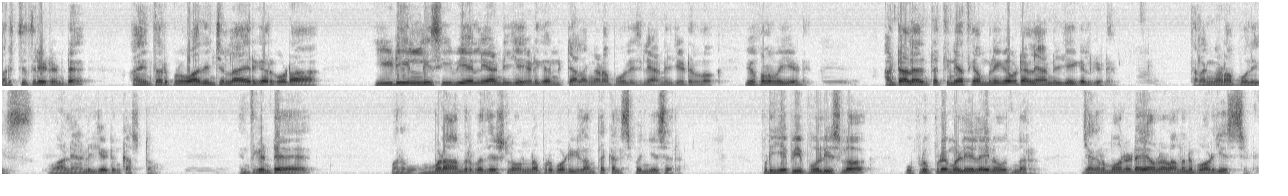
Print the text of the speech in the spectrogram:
పరిస్థితులు ఏంటంటే ఆయన తరపున వాదించిన లాయర్ గారు కూడా ఈడీల్ని సిబిఐని హ్యాండిల్ చేసాడు కానీ తెలంగాణ పోలీసులు హ్యాండిల్ చేయడంలో విఫలమయ్యాడు. అంటే వాళ్ళంతా తినేత కంపెనీ కాబట్టి వాళ్ళు హ్యాండిల్ చేయగలిగాడు. తెలంగాణ పోలీస్ వాళ్ళని హ్యాండిల్ చేయడం కష్టం. ఎందుకంటే మన ఉమ్మడి ఆంధ్రప్రదేశ్లో ఉన్నప్పుడు కూడా వీళ్ళంతా కలిసి పనిచేశారు. ఇప్పుడు ఏపీ పోలీసులో ఇప్పుడిప్పుడే మళ్ళీ లైన్ అవుతున్నారు. జగన్మోహన్ రెడ్డి అయ్యామని వాళ్ళందరినీ బాడీ చేసాడు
